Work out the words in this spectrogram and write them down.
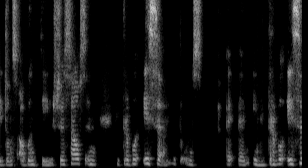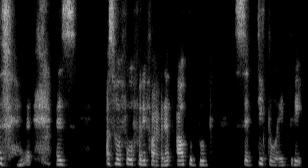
het ons avontuur. So selfs in die triple S'e het ons in, in die triple S'e is as gevolg van die feit dat elke boek se titel het drie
